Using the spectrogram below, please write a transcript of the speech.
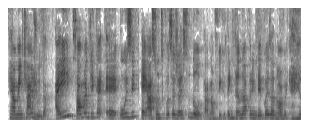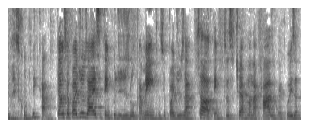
realmente ajuda. Aí, só uma dica é use é, assuntos que você já estudou, tá? Não fique tentando aprender coisa nova que aí é mais complicado. Então, você pode usar esse tempo de deslocamento, você pode usar, sei lá, o tempo que você estiver arrumando a casa, qualquer coisa.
